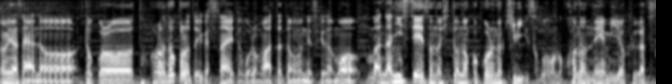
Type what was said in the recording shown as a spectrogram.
皆さんあのところところどころというか拙いところもあったと思うんですけどもまあ何せその人の心の機微そこのこのね魅力が伝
